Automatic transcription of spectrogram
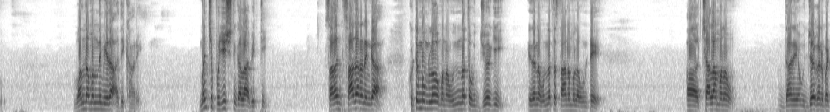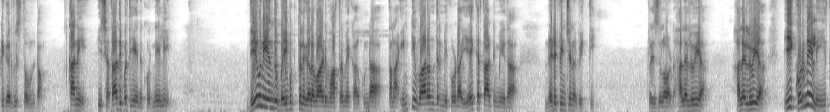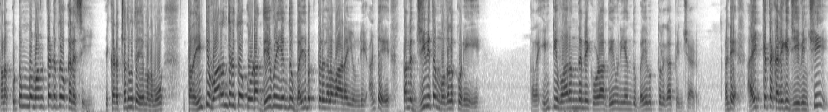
వంద మంది మీద అధికారి. మంచి పొజిషన్ గల వ్యక్తి. సాధారణంగా కుటుంబంలో మన ఉన్నత ఉద్యోగి ఏదైనా ఉన్నత స్థానంలో ఉంటే చాలా మనం దాని ఉద్యోగాన్ని బట్టి గర్విస్తూ ఉంటాం. కానీ ఈ శతాధిపతి అయిన కొర్నేలి దేవుని యందు భయభక్తులు గలవాడు మాత్రమే కాకుండా తన ఇంటి వారందరినీ కూడా ఏకతాటి మీద నడిపించిన వ్యక్తి. Praise lord. హలలుయ ఈ కొర్నేలి తన కుటుంబం అంతటితో కలిసి ఇక్కడ చదివితే మనము తన ఇంటి వారందరితో కూడా దేవుని యందు భయభక్తులు గలవాడై ఉండి అంటే తన జీవితం మొదలుకొని తన ఇంటి వారందరినీ కూడా దేవుని యందు భయభక్తులుగా పెంచాడు. అంటే ఐక్యత కలిగి జీవించి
